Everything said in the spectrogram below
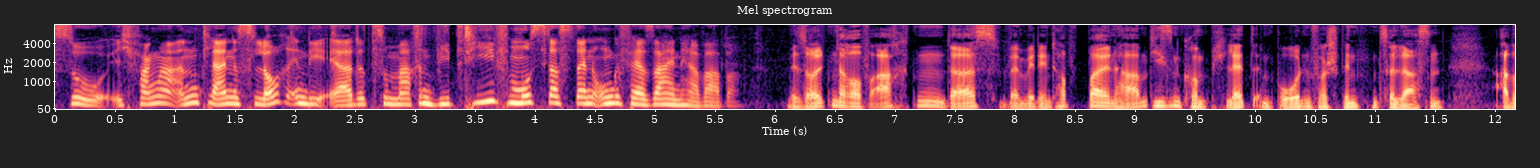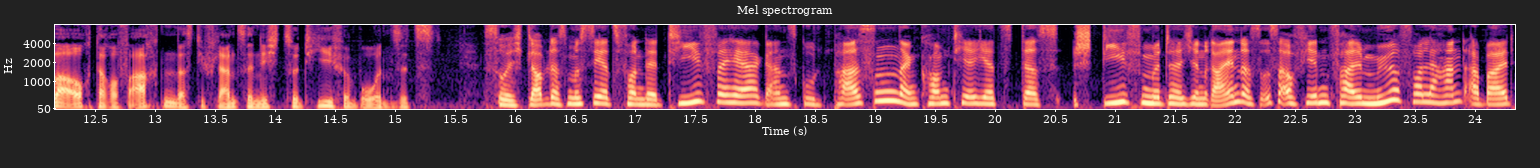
So, ich fange mal an, ein kleines Loch in die Erde zu machen. Wie tief muss das denn ungefähr sein, Herr Waber? Wir sollten darauf achten, dass, wenn wir den Topfballen haben, diesen komplett im Boden verschwinden zu lassen. Aber auch darauf achten, dass die Pflanze nicht zu tief im Boden sitzt. So, ich glaube, das müsste jetzt von der Tiefe her ganz gut passen. Dann kommt hier jetzt das Stiefmütterchen rein. Das ist auf jeden Fall mühevolle Handarbeit.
